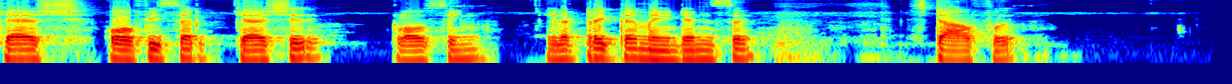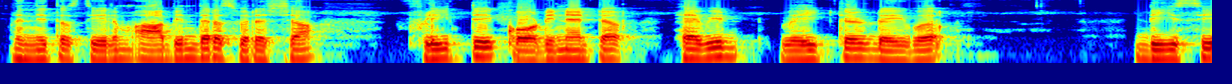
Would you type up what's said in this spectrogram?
Cash officer cash closing electrical maintenance staff എന്നീ തസ്തിയിലും ആഭ്യന്തര സുരക്ഷ fleet coordinator heavy vehicle driver D C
